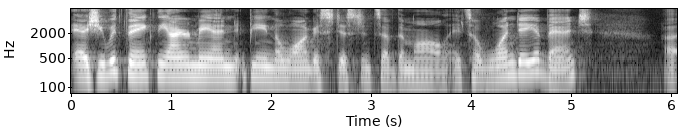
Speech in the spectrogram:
as you would think, the Ironman being the longest distance of them all. It's a one day event, uh,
